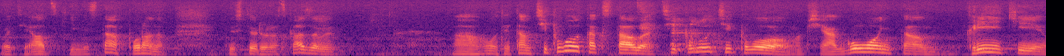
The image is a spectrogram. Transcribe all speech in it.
в эти адские места, в Пуранах эту историю рассказывает. А, вот, и там тепло так стало, тепло-тепло, вообще огонь там, крики,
